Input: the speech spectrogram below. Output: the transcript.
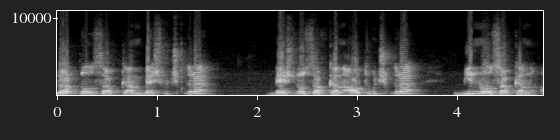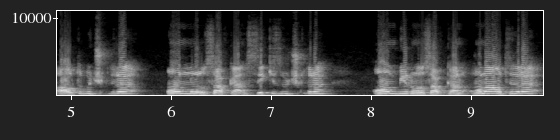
4 nolu safkan 5.5 lira, 5 nolu safkan 6.5 lira, 1 nolu safkan 6.5 lira, 10 nolu safkan 8.5 lira, 11 nolu safkan 16 lira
